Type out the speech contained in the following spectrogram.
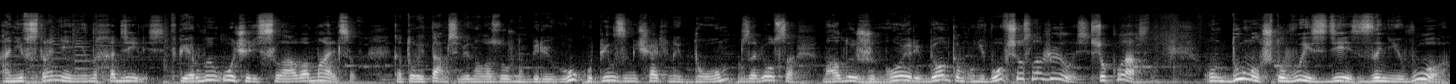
они в стране не находились. В первую очередь Слава Мальцев, который там себе на Лазурном берегу купил замечательный дом, завелся молодой женой, ребенком, у него все сложилось, все классно. Он думал, что вы здесь за него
